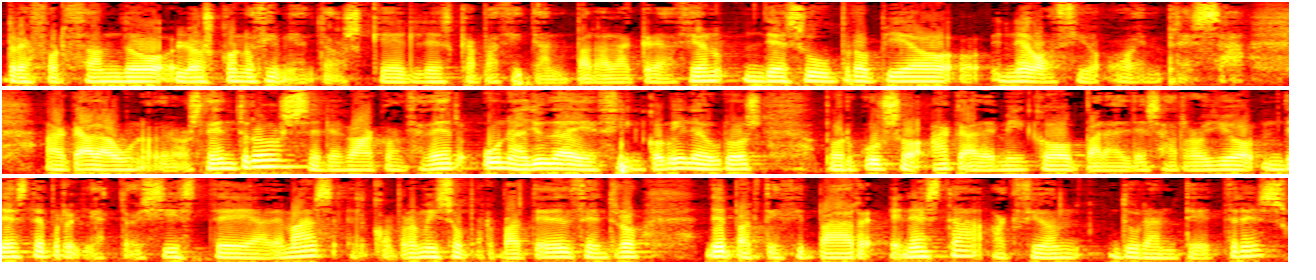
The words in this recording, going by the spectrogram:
reforzando los conocimientos que les capacitan para la creación de su propio negocio o empresa. A cada uno de los centros se le va a conceder una ayuda de 5.000 euros por curso académico para el desarrollo de este proyecto. Existe además el compromiso por parte del centro de participar en esta acción durante tres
